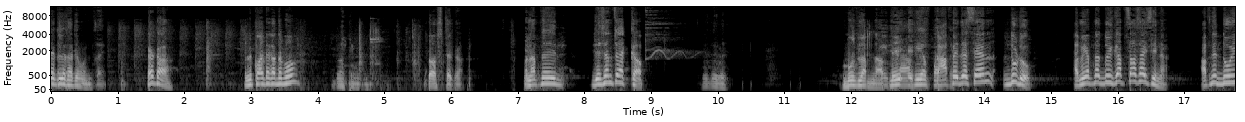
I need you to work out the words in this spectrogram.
দেখলে খাতে মন চায়। কাকা? তাহলে কয় টাকা দেবো? দশ টাকা দশ টাকা। মানে আপনি দিয়েছেন তো এক কাপ। বুঝলাম না আপনি কাপে দিয়েছেন দুটো। আমি আপনার দুই কাপ চা চাইছি না। আপনি দুই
